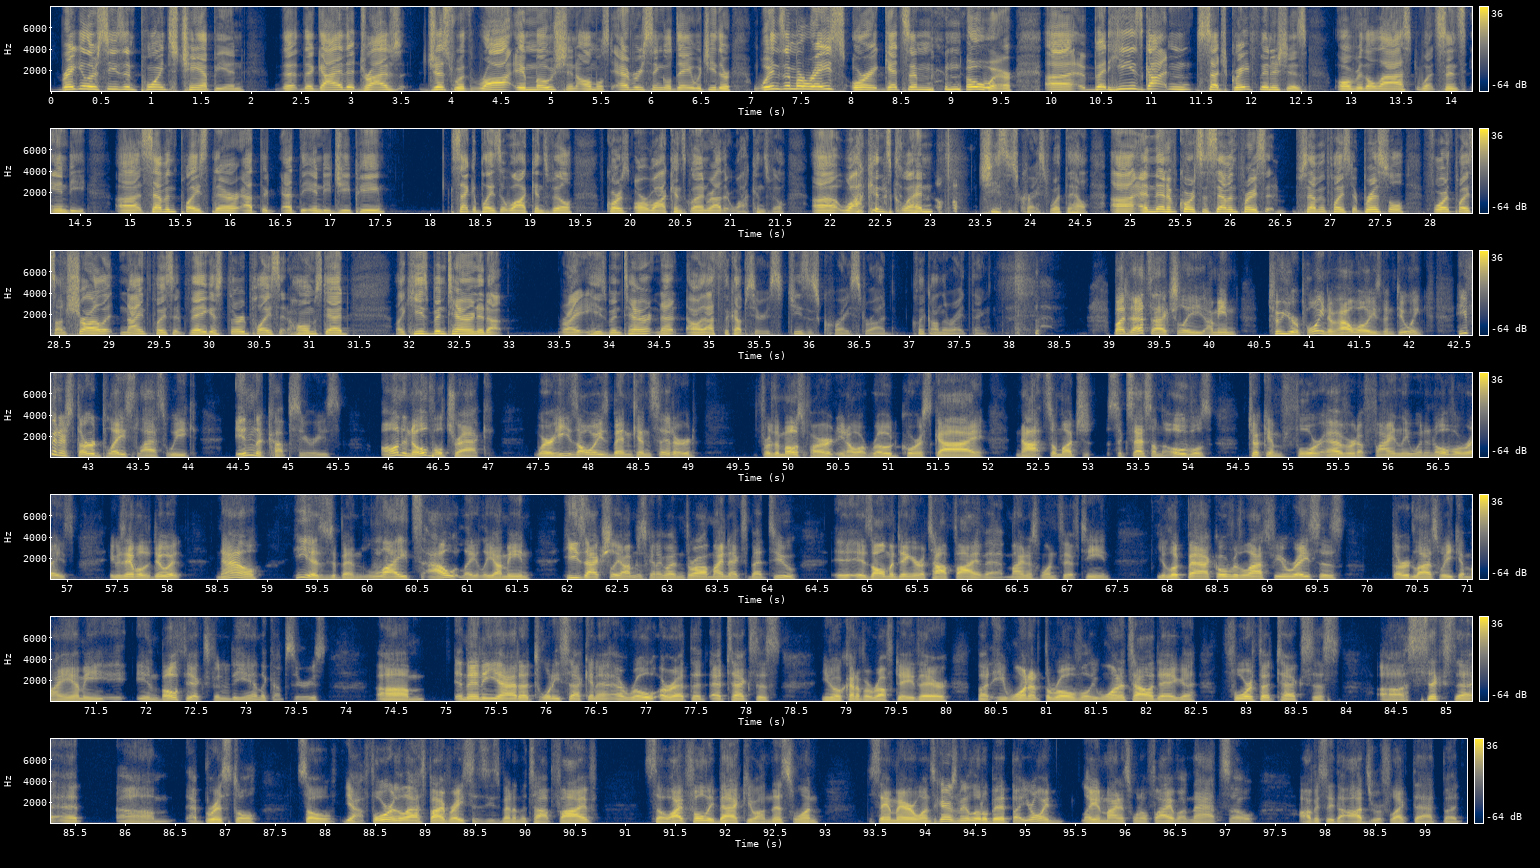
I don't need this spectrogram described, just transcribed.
regular season points champion, the the guy that drives just with raw emotion almost every single day, which either wins him a race or it gets him nowhere. Uh, but he's gotten such great finishes over the last what since Indy. Uh, seventh place there at the at the Indy GP. Second place at Watkinsville, of course, or Watkins Glen, rather. Watkinsville. Uh, Watkins Glen. Jesus Christ, what the hell? Uh, and then, of course, the seventh place, seventh place at Bristol, fourth place on Charlotte, ninth place at Vegas, third place at Homestead. Like he's been tearing it up, right? He's been tearing that. Oh, that's the Cup Series. Jesus Christ, Rod. Click on the right thing. but that's actually, I mean, to your point of how well he's been doing, he finished third place last week in the Cup Series on an oval track where he's always been considered, for the most part, you know, a road course guy, not so much success on the ovals, took him forever to finally win an oval race. He was able to do it. Now he has been lights out lately. I mean, he's actually, I'm just going to go ahead and throw out my next bet too. Is Allmendinger a top five at minus 115? You look back over the last few races, third last week at Miami in both the Xfinity and the Cup Series. Um, and then he had a 22nd at a row or at the at Texas, you know, kind of a rough day there. But he won at the Roval, he won at Talladega, fourth at Texas, uh, sixth at, at um, at Bristol. So yeah, four of the last five races he's been in the top five. So I fully back you on this one. The Sam Mayer one scares me a little bit, but you're only laying minus 105 on that. So obviously the odds reflect that. But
